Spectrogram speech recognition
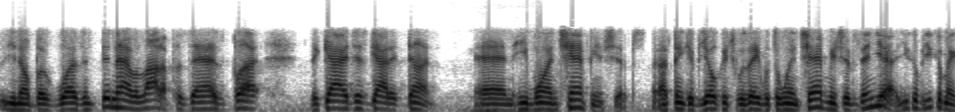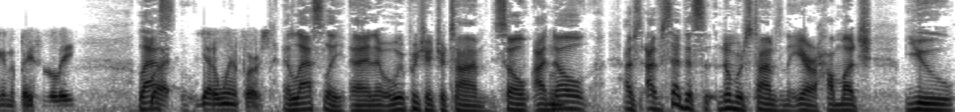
you know, but wasn't didn't have a lot of pizzazz. But the guy just got it done, and he won championships. I think if Jokic was able to win championships, then yeah, you could you could make him the face of the league. Last, but you got to win first. And lastly, and we appreciate your time. So I know I've, I've said this numerous times in the air how much you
